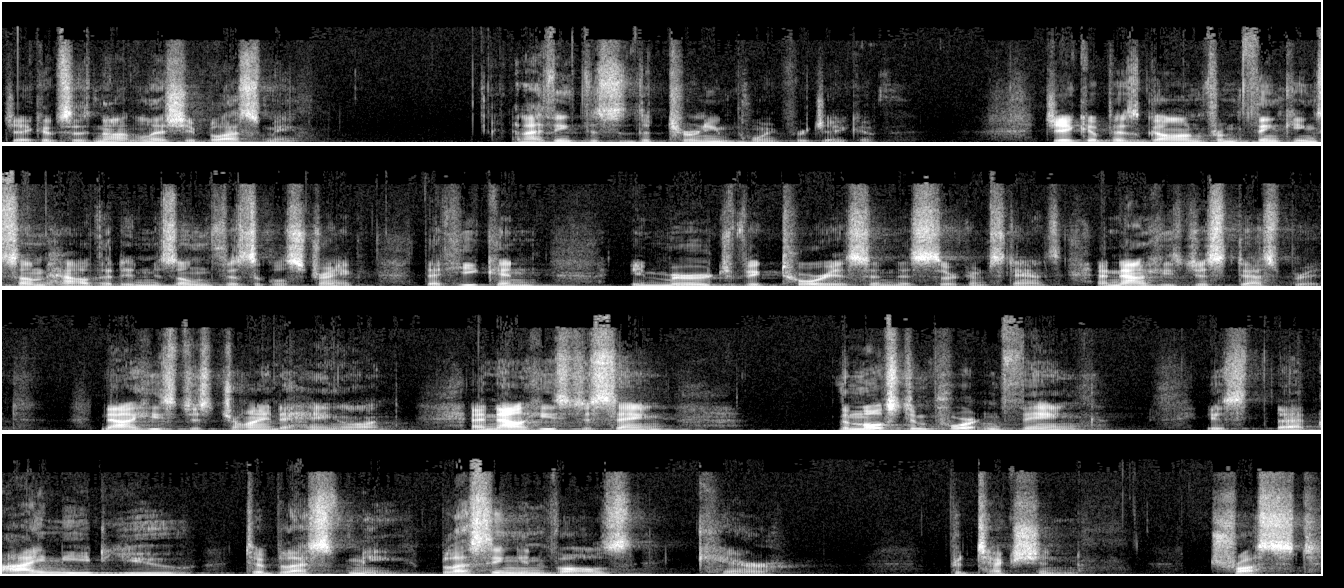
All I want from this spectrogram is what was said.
Jacob says, Not unless you bless me. And I think this is the turning point for Jacob. Jacob has gone from thinking somehow that in his own physical strength that he can emerge victorious in this circumstance, and now he's just desperate. Now he's just trying to hang on. And now he's just saying, the most important thing is that I need you to bless me. Blessing involves care, protection, trust,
